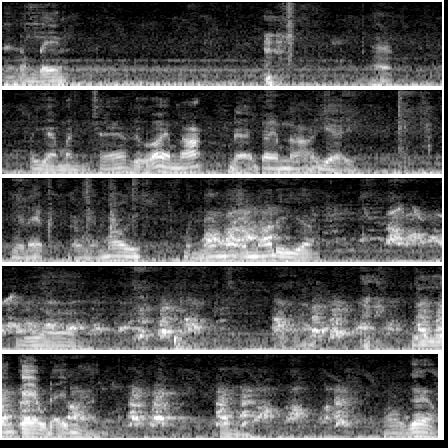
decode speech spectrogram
Đấy, lòng đen. Đó. bây giờ mình sẽ rửa em nó để cho em nó về về đẹp rồi ngày mơi mình em nói em nói đi ờ, đi ờ, đi ăn kèo để mà còn oh, ghê không?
